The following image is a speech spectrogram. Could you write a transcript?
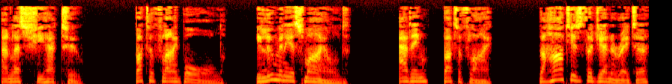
unless she had to. Butterfly ball. Eluminia smiled. Adding, butterfly. The heart is the generator,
